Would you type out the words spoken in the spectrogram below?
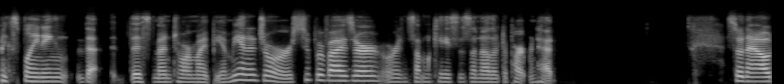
explaining that this mentor might be a manager or a supervisor, or in some cases, another department head. So now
